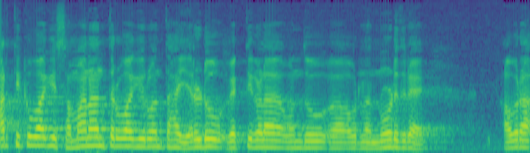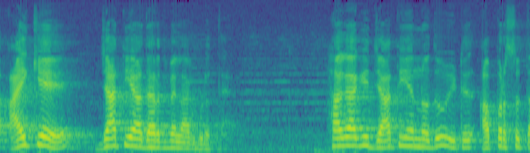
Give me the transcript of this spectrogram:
ಆರ್ಥಿಕವಾಗಿ ಸಮಾನಾಂತರವಾಗಿರುವಂತಹ ಎರಡು ವ್ಯಕ್ತಿಗಳ ಒಂದು ಅವ್ರನ್ನ ನೋಡಿದರೆ ಅವರ ಆಯ್ಕೆ ಜಾತಿ ಆಧಾರದ ಮೇಲೆ ಆಗಿಬಿಡುತ್ತೆ. ಹಾಗಾಗಿ ಜಾತಿ ಅನ್ನೋದು ಇಟ್ ಅಪ್ರಸ್ತುತ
